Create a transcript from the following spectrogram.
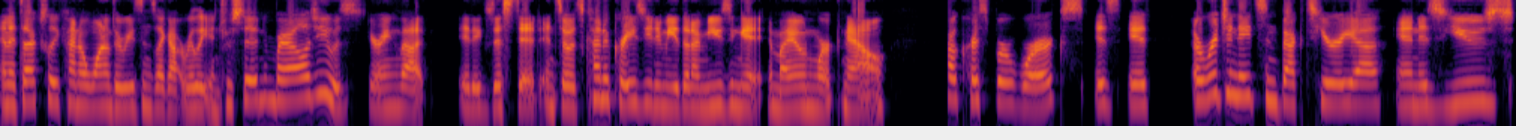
and it's actually kind of one of the reasons I got really interested in biology was hearing that it existed. And so it's kind of crazy to me that I'm using it in my own work now. How CRISPR works is it originates in bacteria and is used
